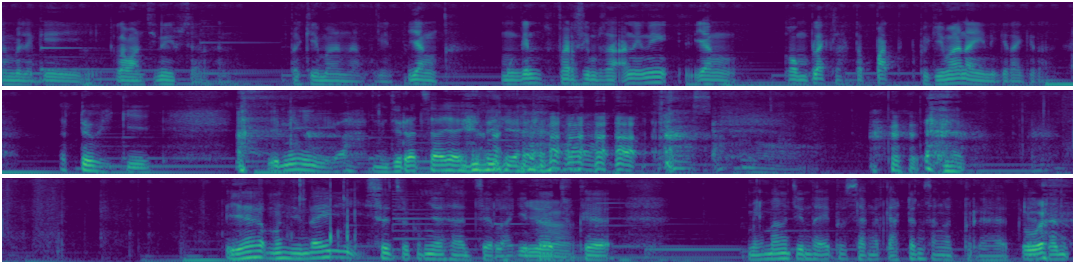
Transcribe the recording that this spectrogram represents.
memiliki lawan jenis misalkan. Bagaimana mungkin? Yang mungkin versi mesaan ini yang kompleks lah tepat. Bagaimana ini kira-kira aduh iki. Ini ah, menjerat saya ini ya. Ya mencintai secukupnya saja lah. Kita Iya. juga memang cinta itu sangat kadang sangat berat. Kadang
